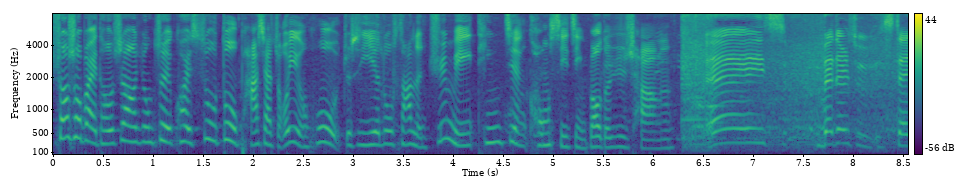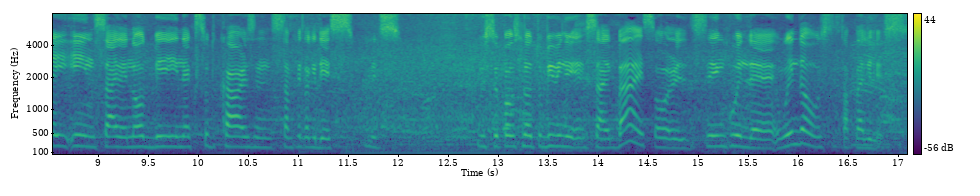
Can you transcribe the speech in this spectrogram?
双手摆头上，用最快速度趴下找掩护，这是耶路撒冷居民听见空袭警报的日常。It's better to stay inside and not be next to the cars and something like this. It's we're supposed not to be inside bars or sink in the windows, stuff like this.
